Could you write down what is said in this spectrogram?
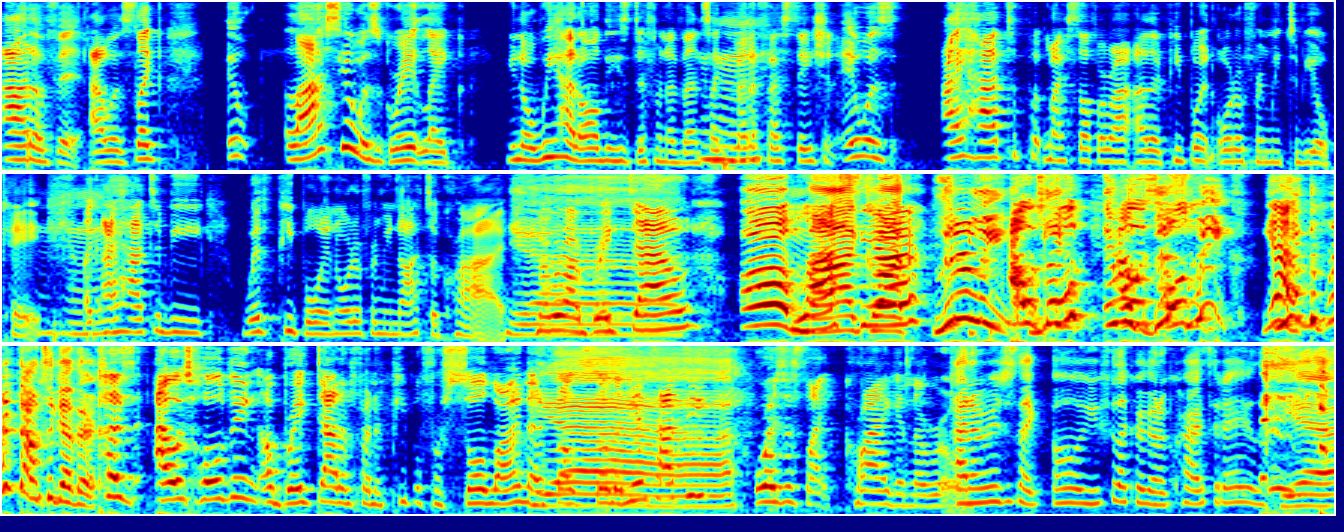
out of it I was. Like, it last year was great. Like, you know, we had all these different events, like Mhm. manifestation. It was. I had to put myself around other people in order for me to be okay. Like I had to be with people in order for me not to cry. Remember our breakdown? Oh my Last god! Literally, I was like, hold- it was, was this holding- week. Yeah. we had the breakdown together. Because I was holding a breakdown in front of people for so long that I felt so. Me and Yeah. Tati were just like crying in the room. And we were just like, "Oh, you feel like we're gonna cry today?" Like, yeah. and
